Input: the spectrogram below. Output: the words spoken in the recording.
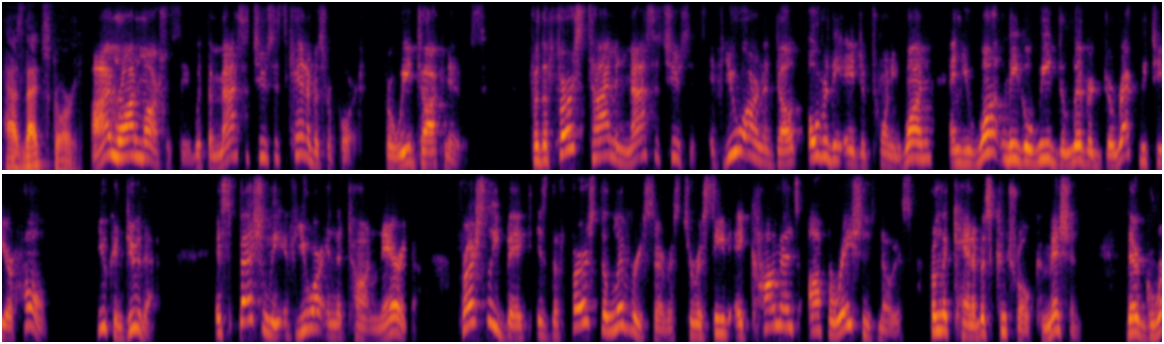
has that story. I'm Ron Marshalsea with the Massachusetts Cannabis Report for Weed Talk News. For the first time in Massachusetts, if you are an adult over the age of 21 and you want legal weed delivered directly to your home, you can do that, especially if you are in the Taunton area. Freshly Baked is the first delivery service to receive a comments operations notice from the Cannabis Control Commission. Their gr-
